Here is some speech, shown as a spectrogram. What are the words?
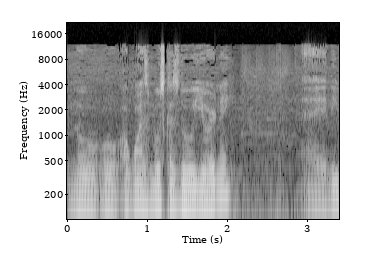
no, o, algumas músicas do Yurney, é, ele,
